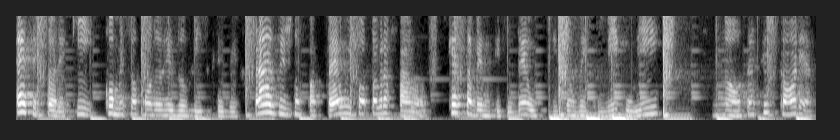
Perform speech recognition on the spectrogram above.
Essa história aqui começou quando eu resolvi escrever frases no papel e fotografá-las. Quer saber no que isso deu? Então vem comigo e nota essa história.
